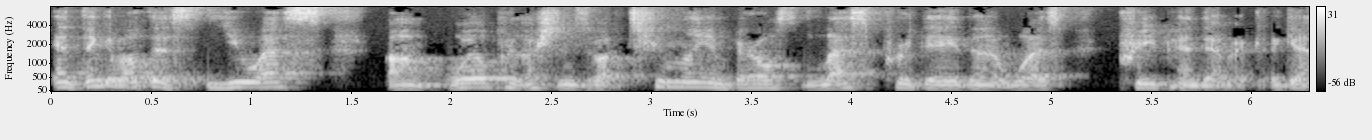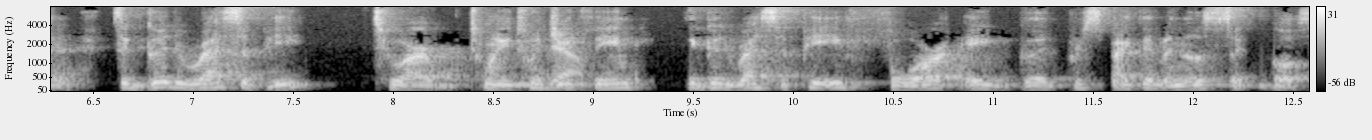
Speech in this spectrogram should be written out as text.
And think about this US um, oil production is about 2 million barrels less per day than it was pre pandemic. Again, it's a good recipe to our 2020 yeah. theme, a good recipe for a good perspective in those cyclicals.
